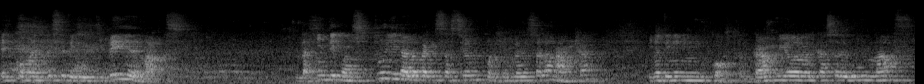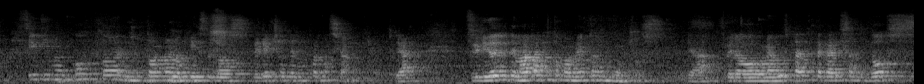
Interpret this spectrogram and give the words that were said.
es como una especie de Wikipedia de maps. La gente construye la localización, por ejemplo, de Salamanca, y no tiene ningún costo. En cambio, en el caso de Google Maps, sí tiene un costo en torno a lo que es los derechos de la información. ¿ya? Servidores de mapa en estos momentos hay muchos, ¿ya? pero me gusta destacar esas dos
